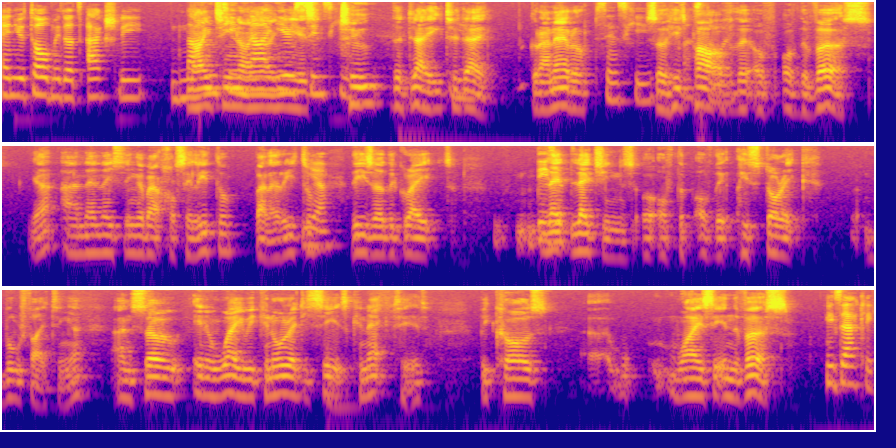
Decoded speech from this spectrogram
And you told me that's actually 99 99 years, years since he, to the day today. Granero. since he So he's part away. of the of, of the verse, yeah. And then they sing about Joselito, Balarito. Yeah. These are the great le- are- legends of the of the historic bullfighting, yeah. And so, in a way, we can already see it's connected because uh, why is it in the verse? Exactly.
